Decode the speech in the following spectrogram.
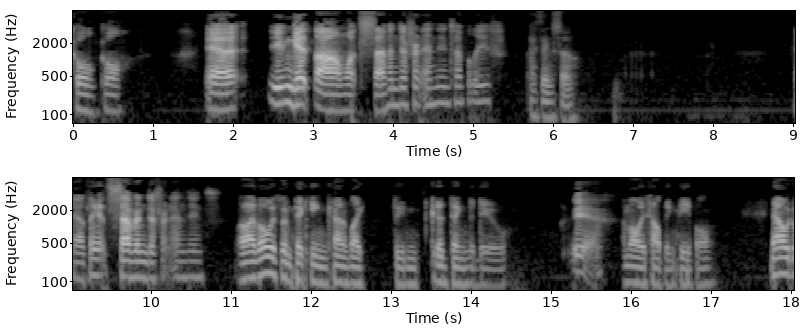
Cool, cool. Yeah, you can get um what seven different endings, I believe. I think so. Yeah, I think it's seven different endings. Well, I've always been picking kind of like the good thing to do. Yeah. I'm always helping people. Now,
